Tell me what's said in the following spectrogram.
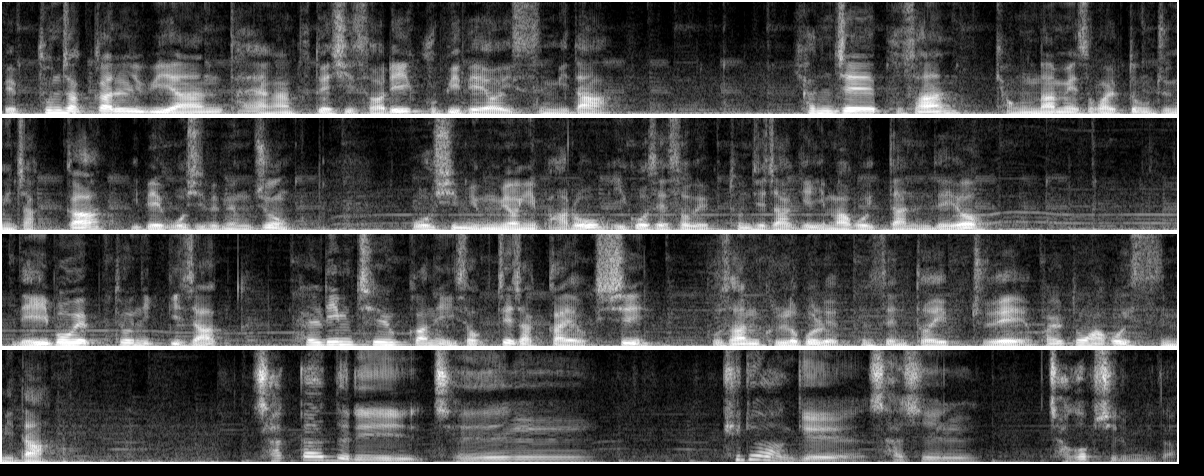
웹툰 작가를 위한 다양한 부대 시설이 구비되어 있습니다. 현재 부산, 경남에서 활동 중인 작가 250여 명 중 56명이 바로 이곳에서 웹툰 제작에 임하고 있다는데요. 네이버 웹툰 읽기작 한림체육관의 이석재 작가 역시 부산 글로벌 웹툰 센터에 입주해 활동하고 있습니다. 작가들이 제일 필요한 게 사실 작업실입니다.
